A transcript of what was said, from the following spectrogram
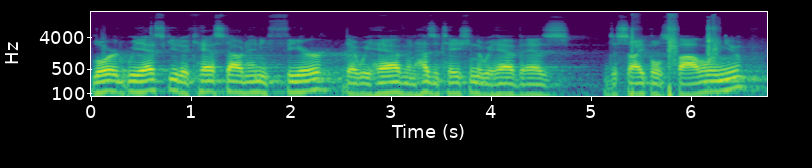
Lord, we ask you to cast out any fear that we have and hesitation that we have as disciples following you.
